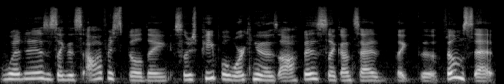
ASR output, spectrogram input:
what it is is like this office building. So there's people working in this office like outside like the film set,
